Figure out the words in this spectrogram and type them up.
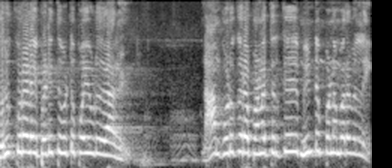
திருக்குறளை படித்துவிட்டு போய்விடுகிறார்கள் நாம் கொடுக்கிற பணத்திற்கு மீண்டும் பணம் வரவில்லை.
